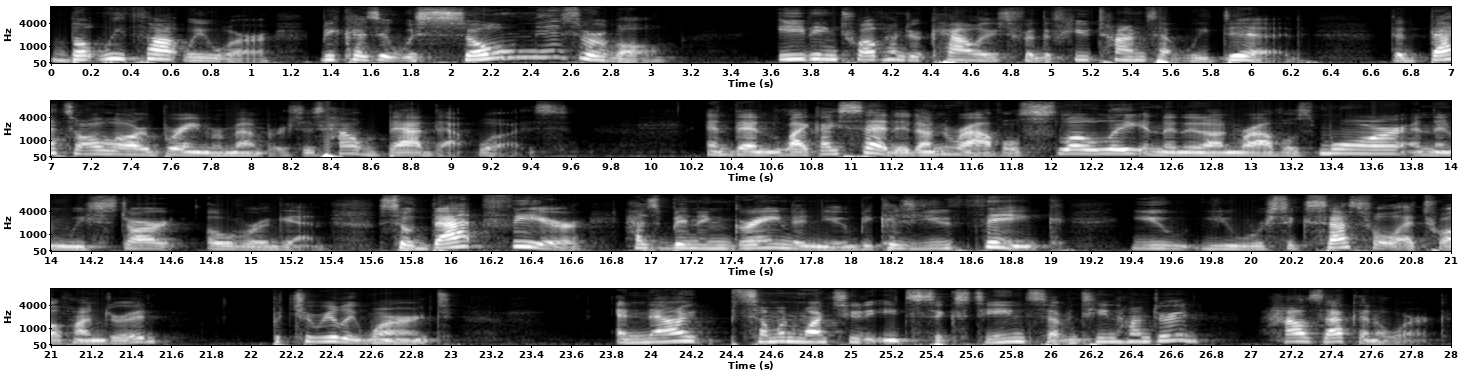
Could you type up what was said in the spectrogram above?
but we thought we were because it was so miserable eating 1200 calories for the few times that we did that that's all our brain remembers is how bad that was. And then, like I said, it unravels slowly and then it unravels more, and then we start over again. So that fear has been ingrained in you because you think you you were successful at 1200, but you really weren't and now someone wants you to eat 16, 1700, how's that going to work?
